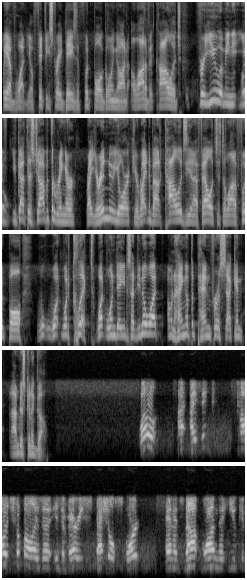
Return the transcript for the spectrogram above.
we have what you know fifty straight days of football going on, a lot of it college. For you, I mean, you've you've got this job at the Ringer, right? You're in New York. You're writing about college, the NFL. It's just a lot of football. Wh- What what clicked? What one day you decided, you know what? I'm going to hang up the pen for a second, and I'm just going to go. Well, I, I think college football is a is a very special sport, and it's not one that you can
